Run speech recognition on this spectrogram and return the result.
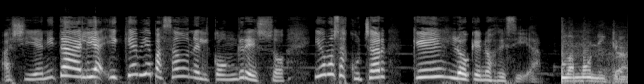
allí en Italia y qué había pasado en el Congreso. Y vamos a escuchar qué es lo que nos decía. Hola Mónica,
